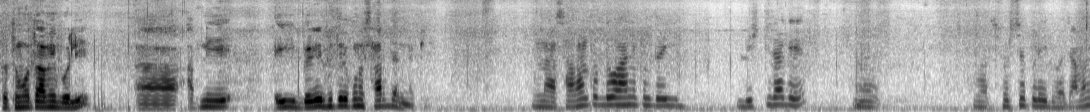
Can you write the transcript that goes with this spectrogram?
প্রথমত আমি বলি আপনি এই বেড়ের ভিতরে কোনো সার দেন নাকি? না সাধারণত দেওয়া হয়নি কিন্তু এই বৃষ্টির আগে মানে তোমার সর্ষে পেড়েই দেওয়া আছে আমার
